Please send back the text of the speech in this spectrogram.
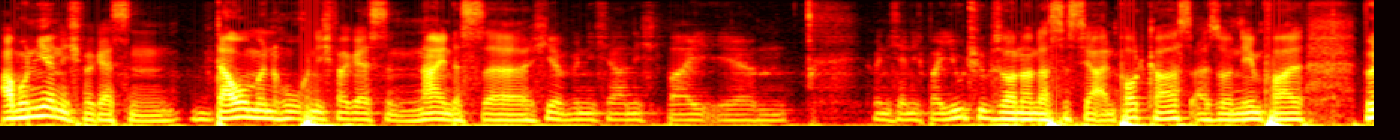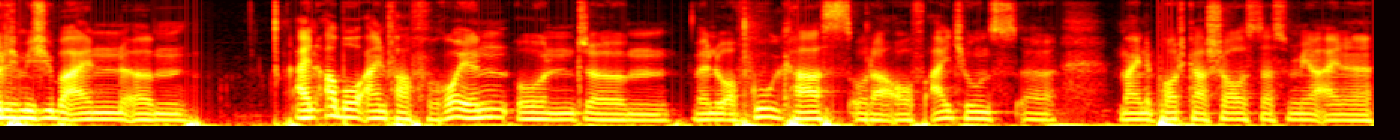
abonnieren nicht vergessen, Daumen hoch nicht vergessen. Nein, das äh, hier bin ich ja nicht bei, ähm, bin ich ja nicht bei YouTube, sondern das ist ja ein Podcast. Also in dem Fall würde ich mich über ein, ähm, ein Abo einfach freuen. Und ähm, wenn du auf Google Casts oder auf iTunes äh, meine Podcast schaust, dass du mir eine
